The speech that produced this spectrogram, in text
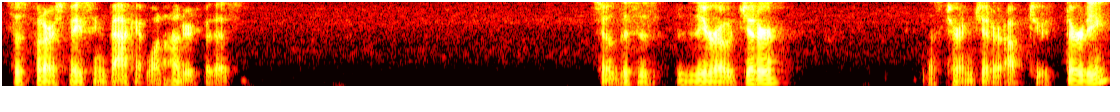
So let's put our spacing back at 100 for this. So this is zero jitter. Let's turn jitter up to 30.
